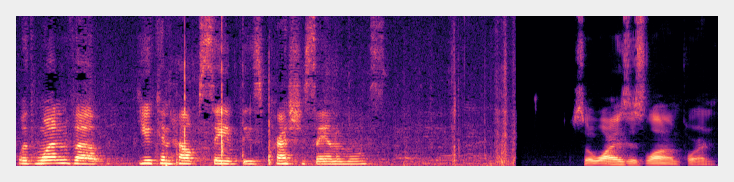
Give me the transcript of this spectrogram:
With one vote you can help save these precious animals so why is this law important?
